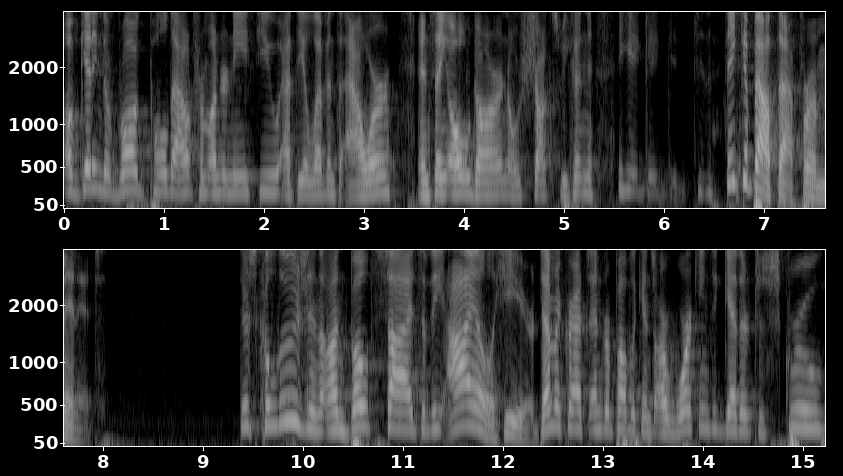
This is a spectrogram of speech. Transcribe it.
of getting the rug pulled out from underneath you at the 11th hour and saying, oh, darn, oh, shucks, we couldn't. Think about that for a minute. There's collusion on both sides of the aisle here. Democrats and Republicans are working together to screw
